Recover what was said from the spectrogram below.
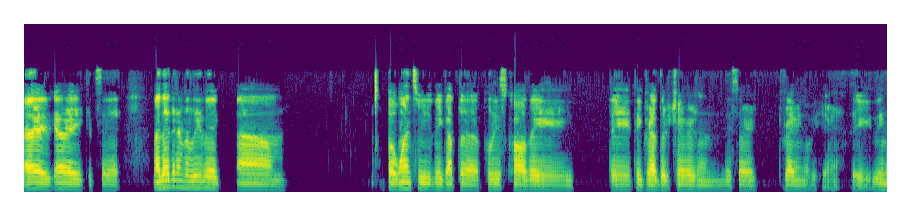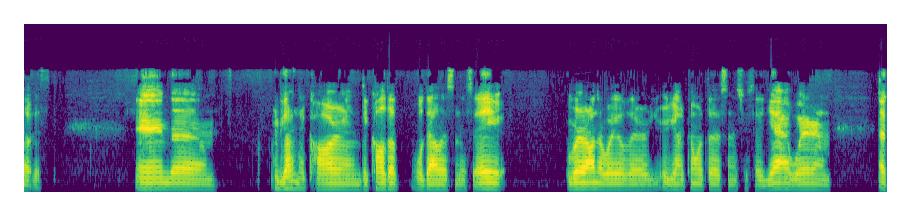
I, I could say it. My dad didn't believe it. Um, but once we they got the police call, they they they grabbed their chairs and they started driving over here. They they noticed, and um, we got in the car and they called up Odalis and they said, "Hey, we're on our way over there. Are you gonna come with us?" And she said, "Yeah, where?" And at,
